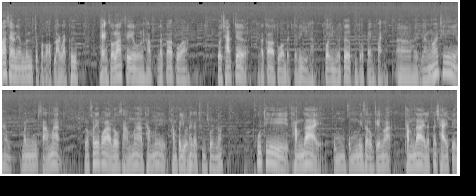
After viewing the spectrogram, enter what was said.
ลาร์เซลล์เนี่ยมันจะประกอบหลักๆ คือแผงโซลาร์เซลล์นะครับ แล้วก็ตัวตัวชาร์จเจอร์ แล้วก็ตัวแบตเตอรี่ครับ ตัวอินเวอร์เตอร์เป็นตัวแปลงไฟออย่างน้อยที่นี่ครับ มันสามารถเราเขาเรียกว่าเราสามารถทำให้ทำประโยชน์ให้กับชุมชนเนาะ ผู้ที่ทำได้ ผมผมมีสโลแกนว่าทำได้แล้วก็ใช้เป็น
